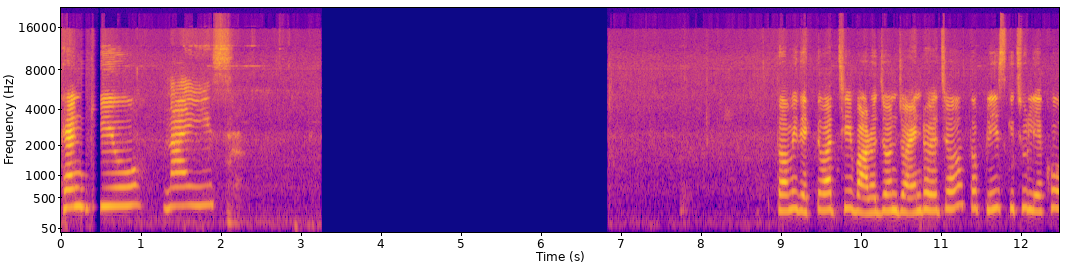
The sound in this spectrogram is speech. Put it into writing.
থ্যাংক ইউ নাইস তো আমি দেখতে পাচ্ছি বারো জন জয়েন্ট হয়েছো। তো প্লিজ কিছু লেখো।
